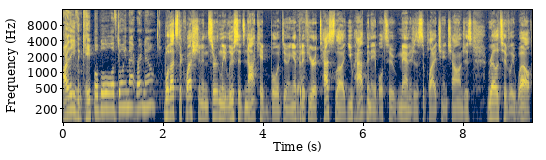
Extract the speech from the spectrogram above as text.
are they even capable of doing that right now? Well, that's the question, and certainly Lucid's not capable of doing it. Yeah. But if you're a Tesla, you have been able to manage the supply chain challenges relatively well.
